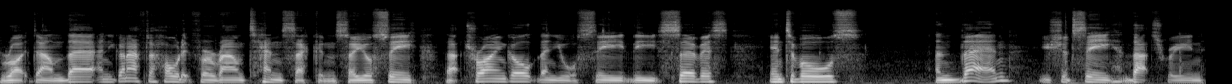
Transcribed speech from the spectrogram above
right down there and you're going to have to hold it for around 10 seconds. So you'll see that triangle, then you will see the service intervals and then you should see that screen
